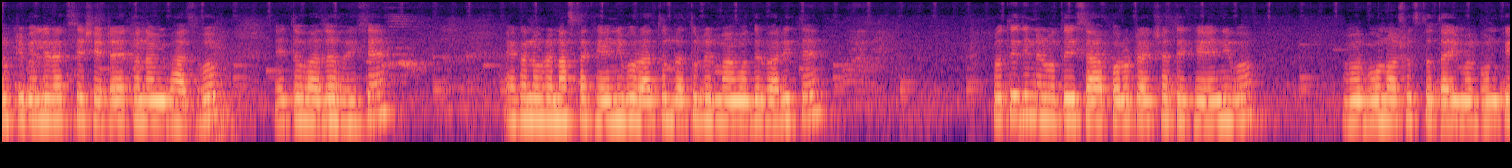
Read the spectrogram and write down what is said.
রুটি বেলে রাখছে, সেটা এখন আমি ভাজবো। এই তো ভাজা হয়েছে। এখন আমরা নাস্তা খেয়ে নিব রাতুল। রাতুলের মা আমাদের বাড়িতে। প্রতিদিনের মতোই চা, পরোটা একসাথে খেয়ে নিব। আমার বোন অসুস্থ, তাই আমার বোনকে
